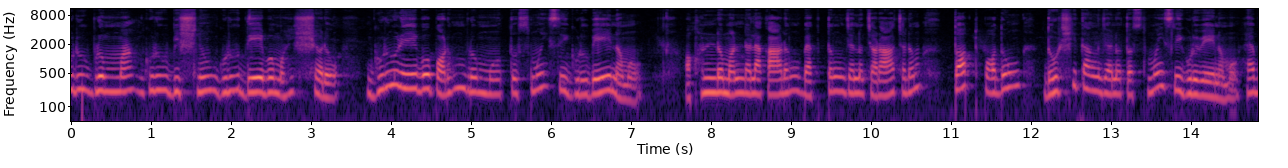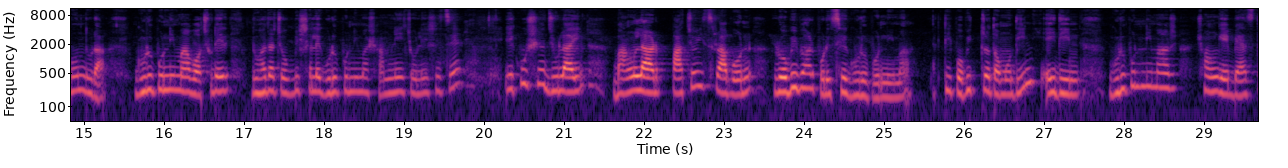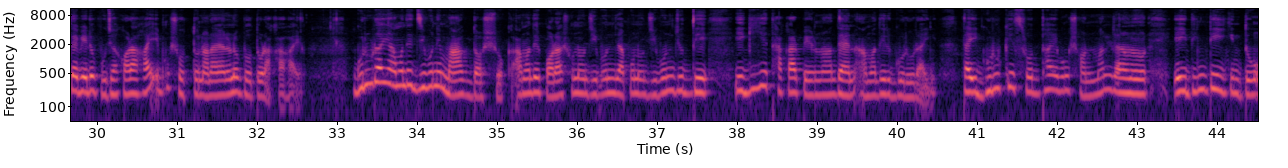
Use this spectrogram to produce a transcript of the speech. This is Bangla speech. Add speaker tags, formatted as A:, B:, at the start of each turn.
A: গুরু ব্রহ্মা, গুরু বিষ্ণু, গুরু দেব মহেশ্বর গুরুরেব পরম ব্রহ্ম, তস্মৈ শ্রী গুরুবে নম। অখণ্ড মণ্ডলাকারং ব্যক্তং যেন চরাচরম তৎপদং দর্শিতাং যেন তস্মৈ শ্রী গুরুবে নম। হ্যাঁ বন্ধুরা, গুরু পূর্ণিমা বছরের দু হাজার চব্বিশ সালে গুরু পূর্ণিমা সামনেই চলে এসেছে। একুশে জুলাই বাংলার পাঁচই শ্রাবণ রবিবার পড়েছে গুরু পূর্ণিমা। একটি পবিত্রতম দিন। এই দিন গুরু পূর্ণিমার সঙ্গে ব্যাসদেবেরও পূজা করা হয় এবং সত্যনারায়ণেরও ব্রত রাখা হয়। গুরুরাই আমাদের জীবনে মার্গদর্শক। আমাদের পড়াশুনো, জীবনযাপন ও জীবনযুদ্ধে এগিয়ে থাকার প্রেরণা দেন আমাদের গুরুরাই। তাই গুরুকে শ্রদ্ধা এবং সম্মান জানানোর এই দিনটিই কিন্তু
